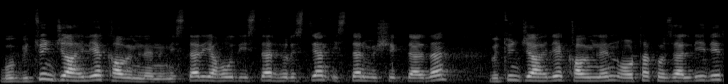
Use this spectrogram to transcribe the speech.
Bu bütün cahiliye kavimlerinin ister Yahudi ister Hristiyan ister müşriklerden bütün cahiliye kavimlerinin ortak özelliğidir.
